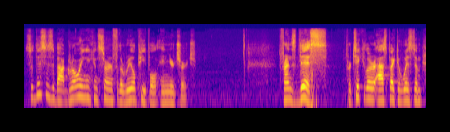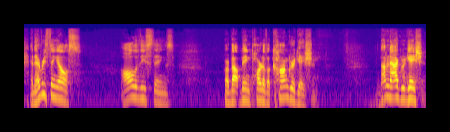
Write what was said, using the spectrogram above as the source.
So, this is about growing in concern for the real people in your church. Friends, this particular aspect of wisdom and everything else, all of these things are about being part of a congregation, not an aggregation.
